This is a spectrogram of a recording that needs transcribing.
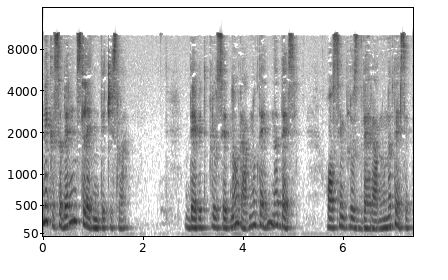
Нека съберем следните числа. 9 плюс 1 равно на 10. 8 плюс 2 равно на 10.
